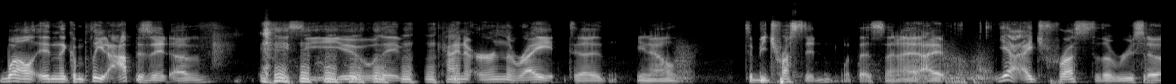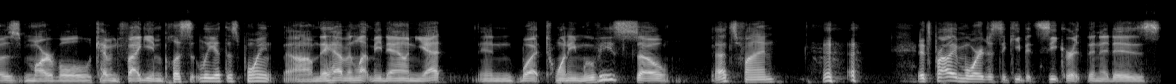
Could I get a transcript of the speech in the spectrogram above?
Well, in the complete opposite of DCEU, they've kind of earned the right to, you know, to be trusted with this. And I, I, yeah, I trust the Russos, Marvel, Kevin Feige implicitly at this point. Um, they haven't let me down yet in what 20 movies, so that's fine. it's probably more just to keep it secret than it is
